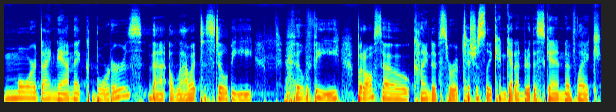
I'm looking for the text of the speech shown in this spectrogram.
more dynamic borders that allow it to still be filthy, but also kind of surreptitiously can get under the skin of like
